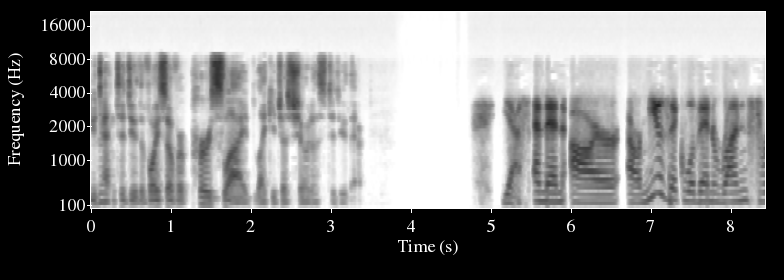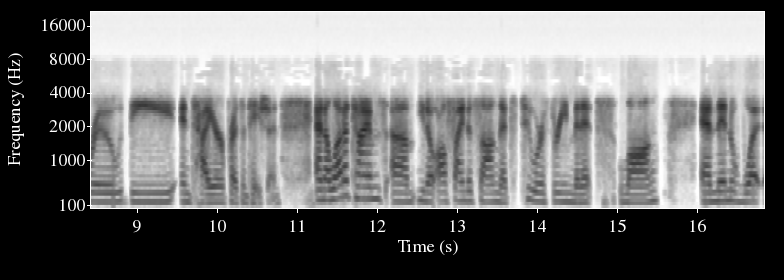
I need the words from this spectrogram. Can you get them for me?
You mm-hmm. tend to do the voiceover per slide, like you just showed us to do there. Yes, and then our our music will then run through the entire presentation. And a lot of times, um, you know, I'll find a song that's two or three minutes long, and then what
